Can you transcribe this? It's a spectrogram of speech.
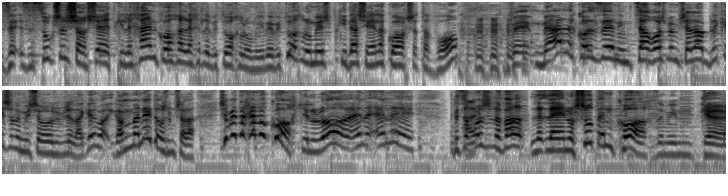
זה, זה סוג של שרשרת, כי לך אין כוח ללכת לביטוח לאומי, בביטוח לאומי יש פקידה שאין לה כוח שתבוא, ומעל לכל זה נמצא ראש ממשלה, בלי קשר למי שראש ממשלה, כן, גם אם אני הייתי ראש ממשלה, שבטח אין לו כוח, כאילו לא, אין, אין, אה, בסופו של דבר, לאנושות אין כוח, זה מין, כן.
